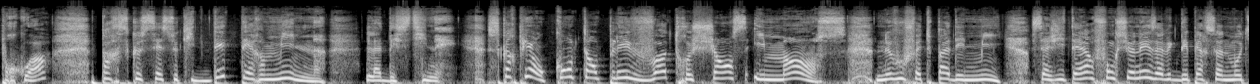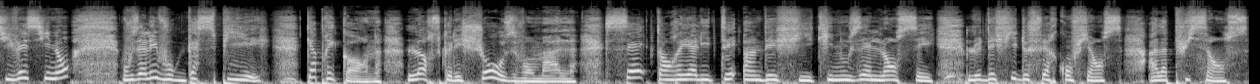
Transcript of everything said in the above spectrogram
Pourquoi? Parce que c'est ce qui détermine la destinée. Scorpion, contemplez votre chance immense. Ne vous faites pas d'ennemis. Sagittaire, fonctionnez avec des personnes motivées, sinon vous allez vous gaspiller. Capricorne, lorsque les choses vont mal, c'est en réalité un défi qui nous est lancé, le défi de faire confiance à la puissance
